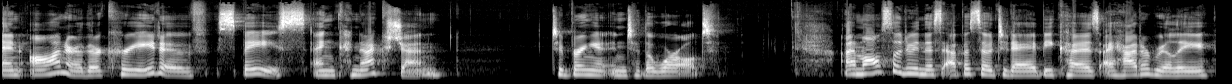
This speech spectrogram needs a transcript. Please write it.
and honor their creative space and connection to bring it into the world. I'm also doing this episode today because I had a really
